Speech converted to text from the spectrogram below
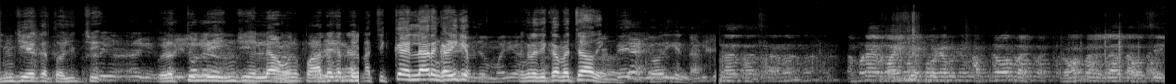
ഇഞ്ചിയൊക്കെ തൊലിച്ച് വെളുത്തുള്ളി ഇഞ്ചി എല്ലാം അവന് പാചകത്തിൽ. ആ ചിക്കൻ എല്ലാരും കഴിക്കും. നിങ്ങൾ ചിക്കൻ വെച്ചാൽ മതി. നമ്മുടെ മൈൻഡ് എപ്പോഴും അബ്നോർമൽ നോർമൽ അല്ലാത്ത അവസ്ഥയിൽ.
